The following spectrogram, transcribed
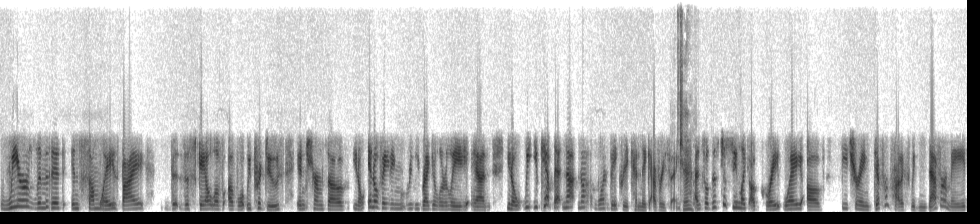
we're limited in some ways by the, the scale of, of what we produce in terms of you know innovating really regularly and you know we you can't not not one bakery can make everything sure. and so this just seemed like a great way of featuring different products we'd never made,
